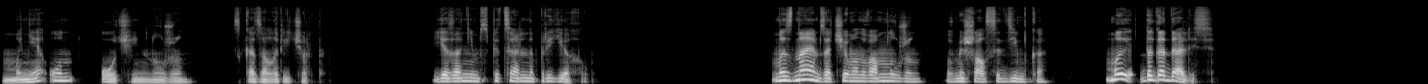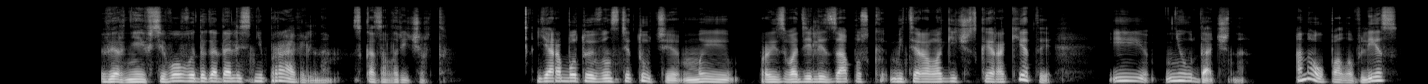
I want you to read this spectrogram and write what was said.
«Мне он очень нужен», — сказал Ричард. «Я за ним специально приехал». «Мы знаем, зачем он вам нужен», — вмешался Димка. «Мы догадались». «Вернее всего, вы догадались неправильно», — сказал Ричард. «Я работаю в институте. Мы производили запуск метеорологической ракеты, и неудачно. Она упала в лес,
